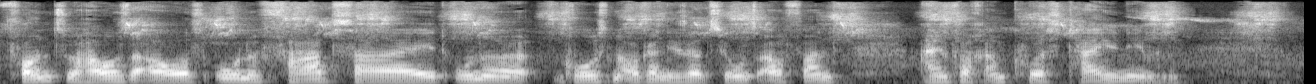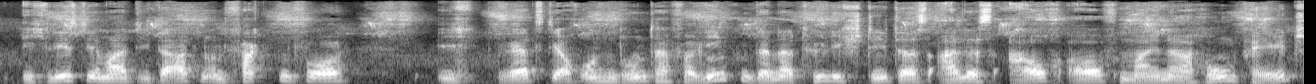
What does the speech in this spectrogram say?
von zu Hause aus, ohne Fahrzeit, ohne großen Organisationsaufwand, einfach am Kurs teilnehmen. Ich lese dir mal die Daten und Fakten vor. Ich werde es dir auch unten drunter verlinken, denn natürlich steht das alles auch auf meiner Homepage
